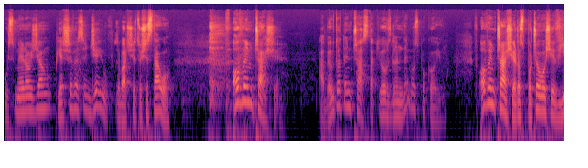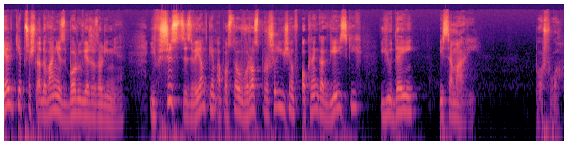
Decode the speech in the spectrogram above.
Ósmy rozdział, pierwszy werset dziejów. Zobaczcie, co się stało. W owym czasie, a był to ten czas takiego względnego spokoju, w owym czasie rozpoczęło się wielkie prześladowanie zboru w Jerozolimie i wszyscy, z wyjątkiem apostołów, rozproszyli się w okręgach wiejskich Judei i Samarii. Poszło.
